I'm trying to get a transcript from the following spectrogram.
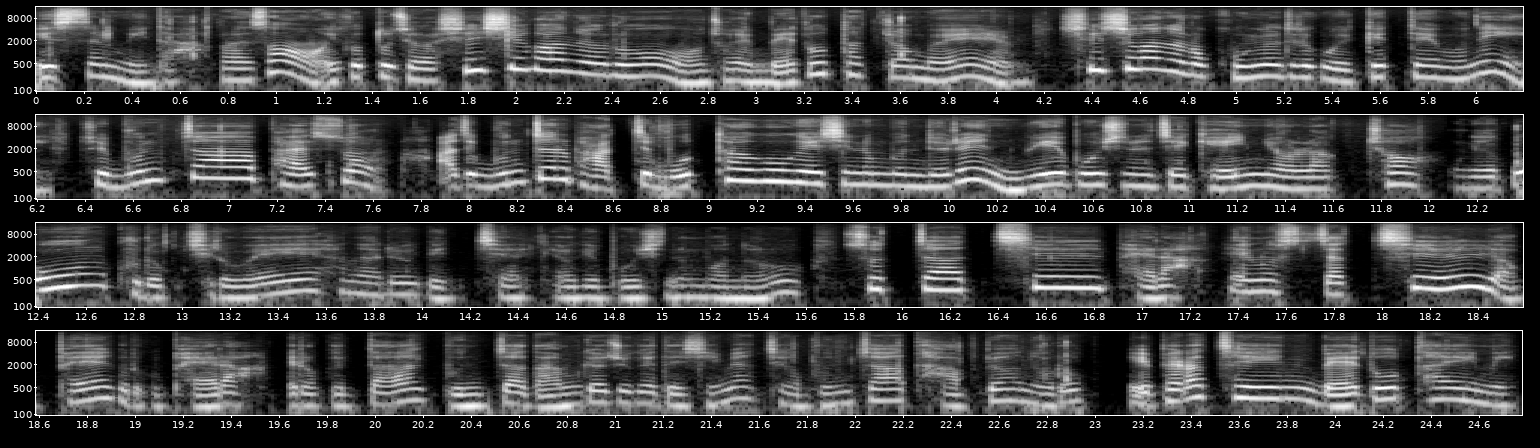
있습니다. 그래서 이것도 제가 실시간으로 저희 매도 타점을 실시간으로 공유를 드리고 있기 때문에 저희 문자 발송 아직 문자 를 받지 못하고 계시는 분들은 위에 보시는 제 개인 연락처 010-9675에 하나를 위치 여기 보시는 번호로 숫자 7 베라 행로 숫자 7 옆에 그리고 베라 이렇게 딱 문자 남겨주게 되시면 제가 문자 답변으로 이 베라체인 매도 타이밍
